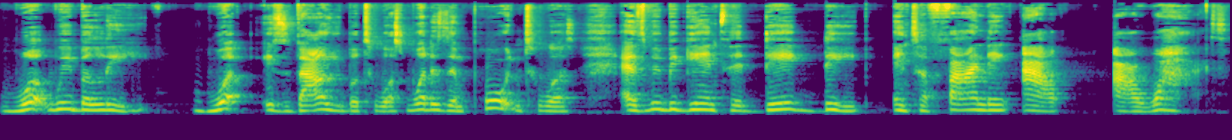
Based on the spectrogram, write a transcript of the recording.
what we believe, what is valuable to us, what is important to us as we begin to dig deep into finding out our whys.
